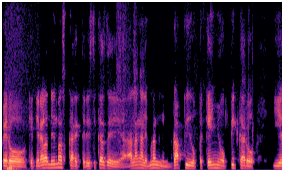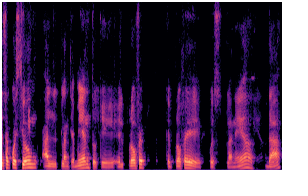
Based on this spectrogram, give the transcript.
pero que tiene las mismas características de Alan Alemán, rápido, pequeño, pícaro, y esa cuestión al planteamiento que el profe, que el profe pues planea, da,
